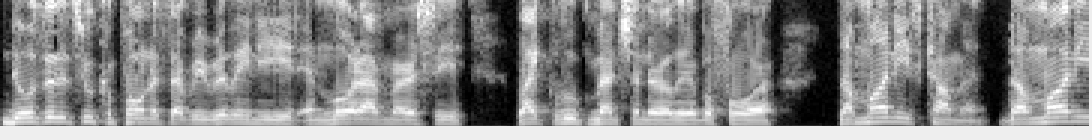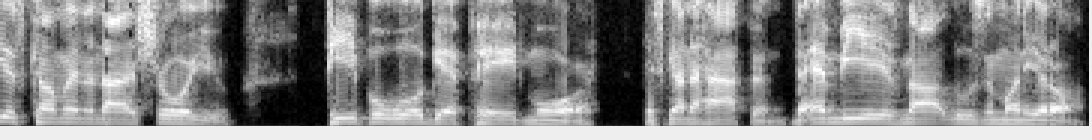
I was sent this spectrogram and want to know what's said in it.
those are the two components that we really need. And Lord have mercy, like Luke mentioned earlier before, the money's coming. The money is coming, and I assure you, people will get paid more. It's gonna happen. The NBA is not losing money at all.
